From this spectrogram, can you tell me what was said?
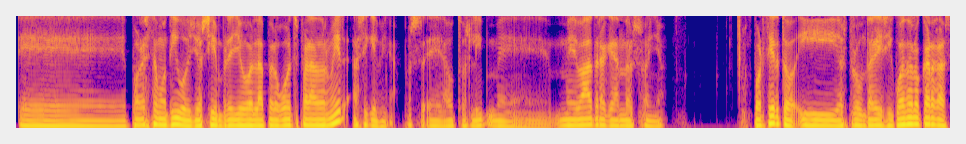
eh, por este motivo, yo siempre llevo el Apple Watch para dormir, así que mira, pues eh, Autosleep me, va traqueando el sueño. Por cierto, y os preguntaréis, ¿y cuándo lo cargas?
